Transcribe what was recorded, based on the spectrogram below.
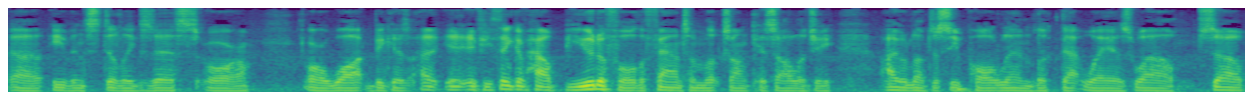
uh, even still exists or or what. Because I, if you think of how beautiful the Phantom looks on Kissology, I would love to see Paul Lynde look that way as well. So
